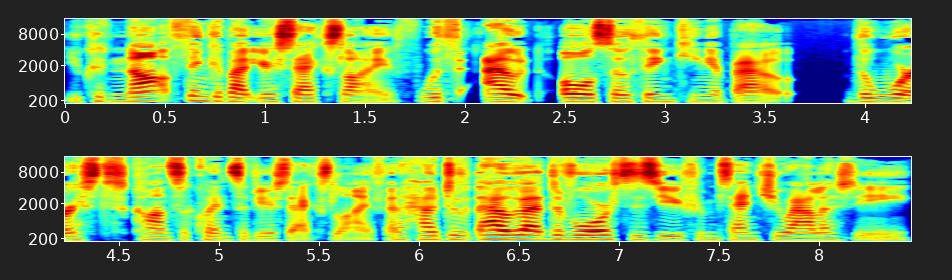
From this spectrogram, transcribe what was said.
you could not think about your sex life without also thinking about the worst consequence of your sex life and how how that divorces you from sensuality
